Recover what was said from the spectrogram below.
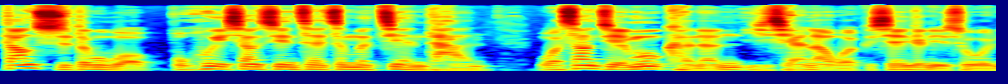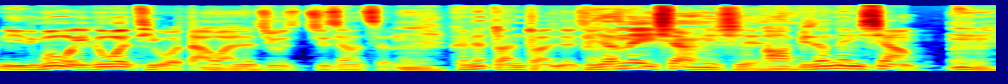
当时的我不会像现在这么健谈。我上节目可能以前了，我先跟你说，你问我一个问题，我答完了就就这样子了。嗯，可能短短的，比较内向一些啊，比较内向。嗯。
